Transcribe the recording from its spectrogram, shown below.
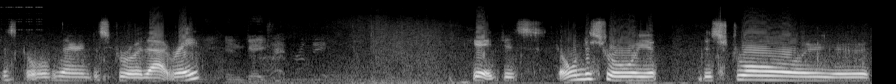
Just go over there and destroy that, Wraith. Engagement. Okay, just go and destroy it. Destroy it.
